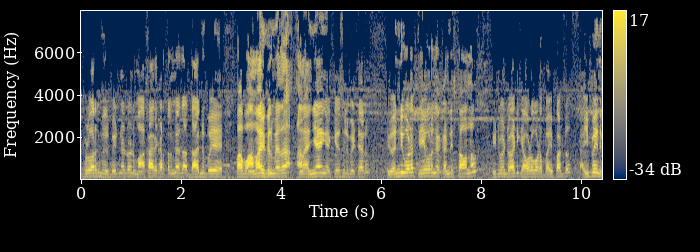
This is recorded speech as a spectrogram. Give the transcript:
ఇప్పటి వరకు మీరు పెట్టినటువంటి మా కార్యకర్తల మీద దారిని పోయే పాపం అమాయకుల మీద అన్యాయంగా కేసులు పెట్టారు. ఇవన్నీ కూడా తీవ్రంగా ఖండిస్తా ఉన్నాం. ఇటువంటి వాటికి ఎవడ కూడా భయపడ్డు. అయిపోయింది.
